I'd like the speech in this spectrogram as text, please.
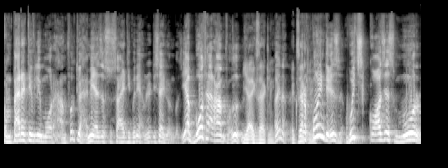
comparatively more harmful त्यो हामी एज अ सोसाइटी पनि हामीले डिसाइड गर्नुपर्छ या बोथ आर हार्मफुल या एक्ज्याक्टली होइन तर point is which causes more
